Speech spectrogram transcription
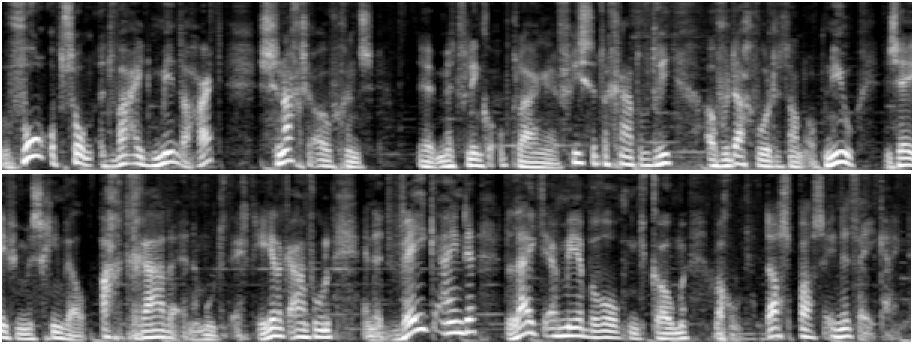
vol op zon, het waait minder hard. S'nachts overigens eh, met flinke opklaringen vriest het graad of 3. Overdag wordt het dan opnieuw 7, misschien wel 8 graden. En dan moet het echt heerlijk aanvoelen. En het weekeinde lijkt er meer bewolking te komen. Maar goed, dat is pas in het weekeinde.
